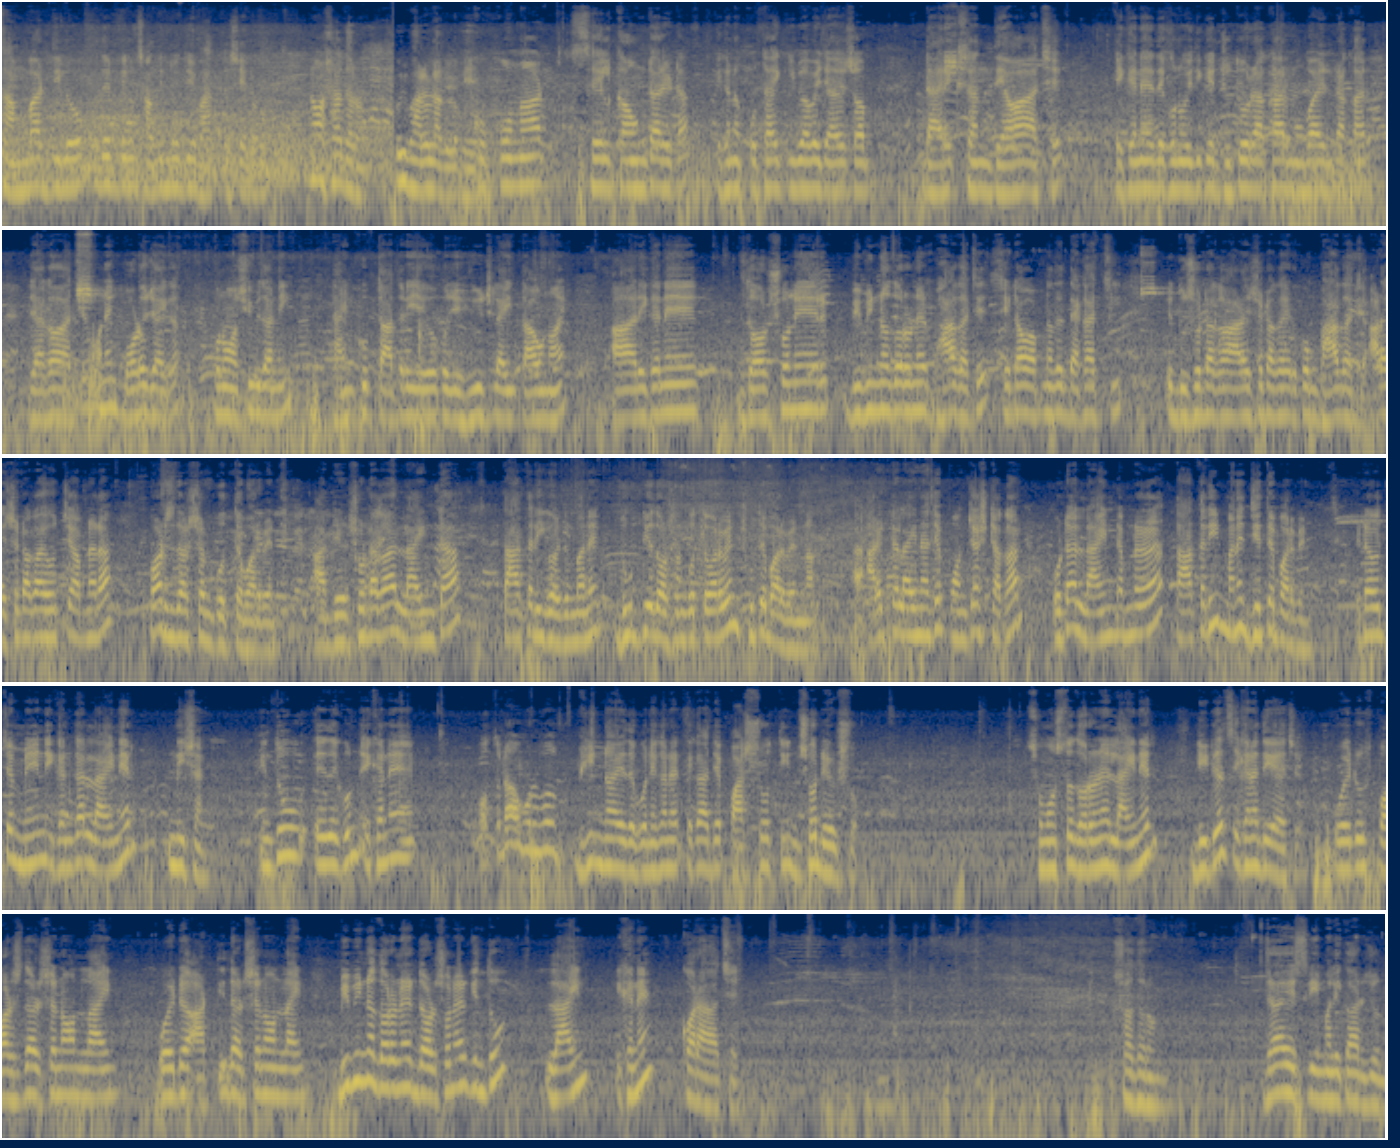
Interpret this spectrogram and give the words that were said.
সাম্বার দিল, ওদের দেখুন সাউথ ইন্ডিয়ার যে ভাতটা সেরকম না, অসাধারণ। খুবই ভালো লাগল কোকোনাট সেল কাউন্টার এটা। এখানে কোথায় কীভাবে যাবে সব ডাইরেকশান দেওয়া আছে। এখানে দেখুন, ওইদিকে জুতো রাখার মোবাইল রাখার জায়গা আছে। অনেক বড় জায়গা, কোনো অসুবিধা নেই। লাইন খুব তাড়াতাড়ি যে যে হিউজ লাইন তাও নয়। আর এখানে দর্শনের বিভিন্ন ধরনের ভাগ আছে, সেটাও আপনাদের দেখাচ্ছি। দুশো টাকা, আড়াইশো টাকা এরকম ভাগ আছে। আড়াইশো টাকায় হচ্ছে আপনারা পার্স দর্শন করতে পারবেন। আর দেড়শো টাকা লাইনটা তাড়াতাড়ি মানে দূর দিয়ে দর্শন করতে পারবেন, ছুতে পারবেন না। আর আরেকটা লাইন আছে পঞ্চাশ টাকার, ওটা লাইন আপনারা তাড়াতাড়ি মানে যেতে পারবেন। এটা হচ্ছে মেন এখানকার লাইনের নিশান। কিন্তু এ দেখুন, এখানে কতটাও বলব ভিড় নয়। দেখুন, এখানে থেকে আছে পাঁচশো, তিনশো, দেড়শো। সমস্ত ধরনের লাইনের ডিটেলস এখানে দেওয়া আছে। ওয়ে টু স্পর্শ দর্শন অনলাইন ওয়ে টু আরতি দর্শন অনলাইন বিভিন্ন ধরনের দর্শনের কিন্তু লাইন এখানে করা আছে। সাধারণ। জয় শ্রী মালিকার্জুন।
